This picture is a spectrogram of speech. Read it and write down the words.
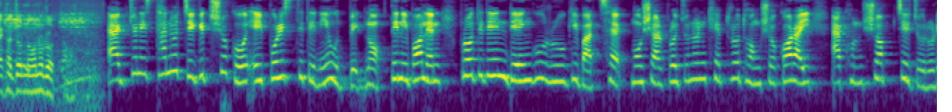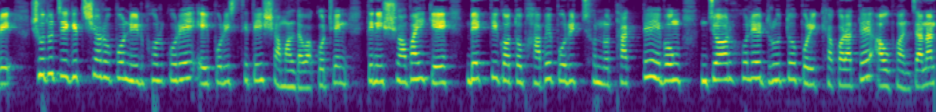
দেখার জন্য অনুরোধ আমার। একজন স্থানীয় চিকিৎসকও এই পরিস্থিতি নিয়ে উদ্বিগ্ন। তিনি বলেন, প্রতিদিন ডেঙ্গু রোগী বাড়ছে। মশার প্রজনন ক্ষেত্র ধ্বংস করাই এখন সবচেয়ে জরুরি। শুধু চিকিৎসার উপর নির্ভর করে এই পরিস্থিতি সামাল দেওয়া কঠিন। তিনি সবাইকে ব্যক্তিগতভাবে পরিচ্ছন্ন থাকতে এবং জ্বর হলে দ্রুত পরীক্ষা করাতে আহ্বান জানান।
